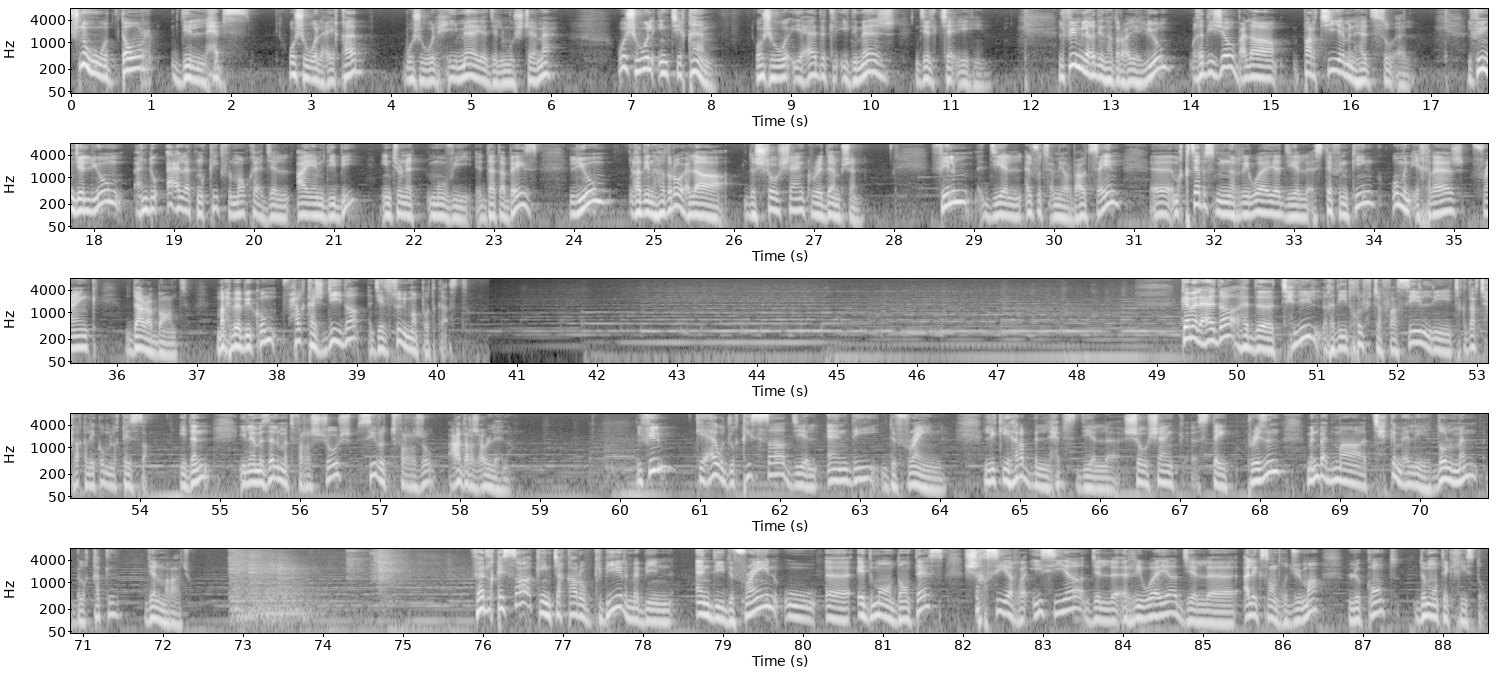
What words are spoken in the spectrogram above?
شنو هو الدور ديال الحبس؟ واش هو العقاب؟ واش هو الحماية ديال المجتمع؟ واش هو الانتقام؟ واش هو إعادة الإدماج ديال التائهين؟ الفيلم اللي غادي نهضروا عليه اليوم غادي يجاوب على partie من هذا السؤال. الفيلم ديال اليوم عنده أعلى تنقيط في الموقع ديال IMDb Internet Movie Database اليوم غادي نهضروا على The Shawshank Redemption فيلم ديال 1994 آه، مقتبس من الرواية ديال ستيفن كينغ ومن إخراج فرانك دارابونت مرحبا بكم في حلقة جديدة ديال سوليما بودكاست. كما العادة هذا التحليل غادي يدخل في التفاصيل اللي تقدر تحرق لكم القصة. اذا إلا مازال ما تفرجتوش سيروا تفرجوا عاد رجعوا لهنا. الفيلم كيعاود القصة ديال اندي دفرين اللي كيهرب من الحبس ديال Shawshank State Prison من بعد ما تحكم عليه ظلما بالقتل ديال مراته. في هذه القصة كاين تقارب كبير ما بين اندي دفرين و ادمون دانتيس الشخصيه الرئيسيه ديال الروايه ديال الكسندر دوما Le Comte de Monte-Cristo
